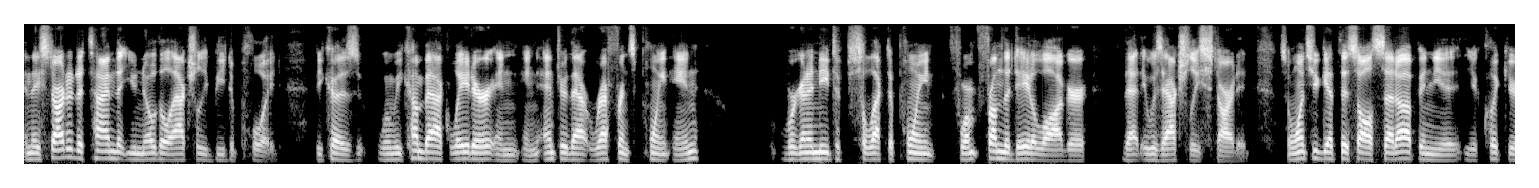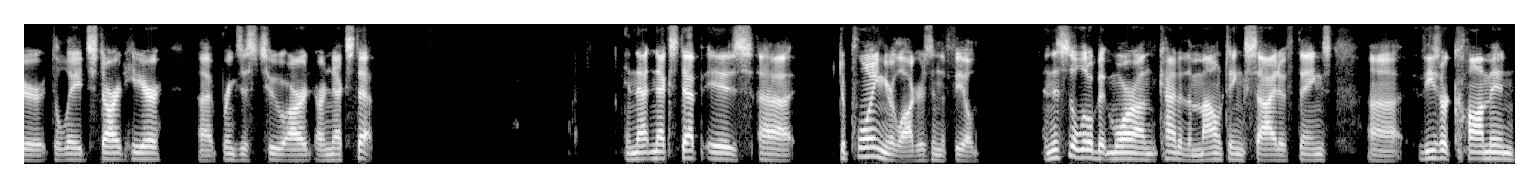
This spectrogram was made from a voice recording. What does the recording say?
and they start at a time that you know they'll actually be deployed. Because when we come back later and, and enter that reference point in, we're going to need to select a point from, from the data logger that it was actually started. So once you get this all set up and you, you click your delayed start here, uh, it brings us to our, our next step. And that next step is uh, deploying your loggers in the field. And this is a little bit more on kind of the mounting side of things. Uh, these are common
